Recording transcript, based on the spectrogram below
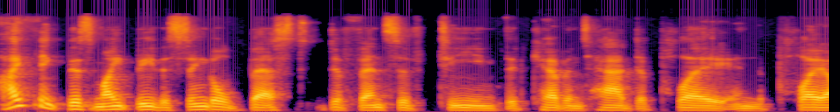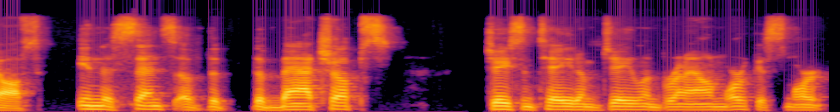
I think this might be the single best defensive team that Kevin's had to play in the playoffs in the sense of the, the matchups. Jayson Tatum, Jaylen Brown, Marcus Smart.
